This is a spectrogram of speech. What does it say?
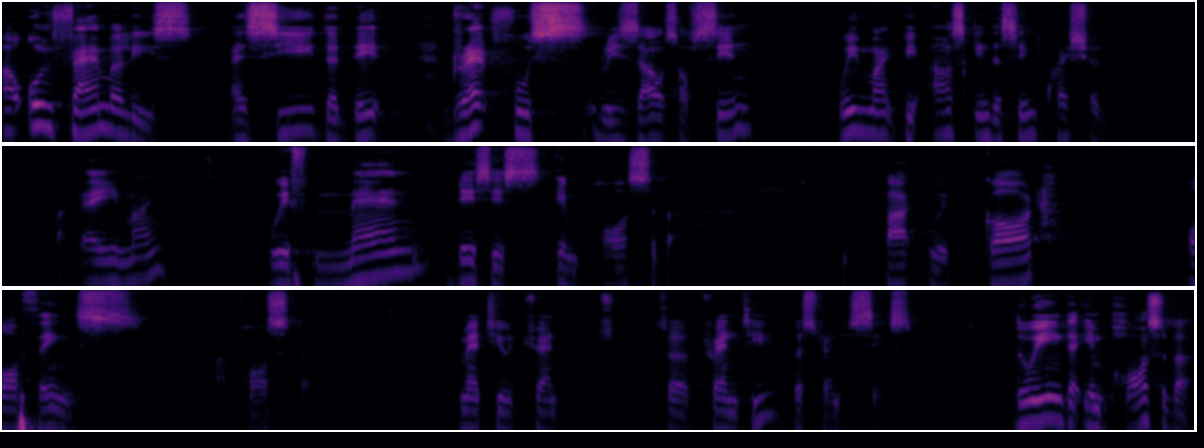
our own families, and see the de- dreadful results of sin, we might be asking the same question. But bear in mind, with man, this is impossible. But with God, all things are possible. Matthew 20, uh, 20, verse 26. Doing the impossible,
